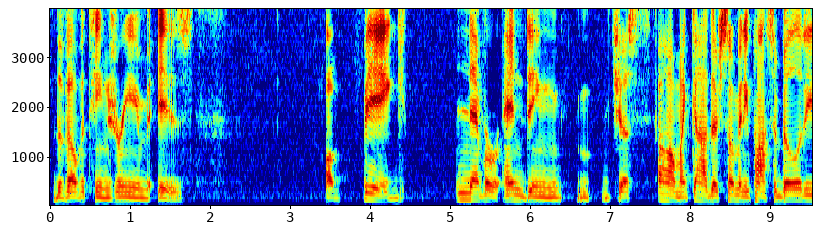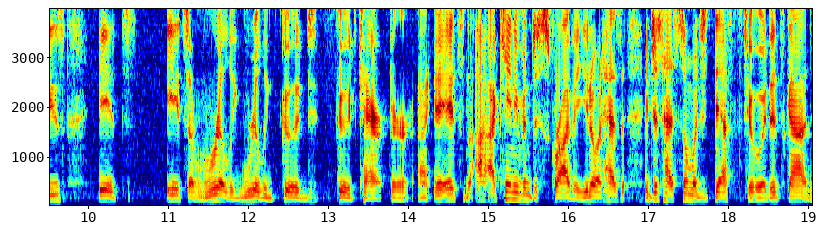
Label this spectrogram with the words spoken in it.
The Velveteen Dream is big never ending just oh my god there's so many possibilities. It's it's a really really good good character. It's i can't even describe it. You know it has it just has so much depth to it. It's got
